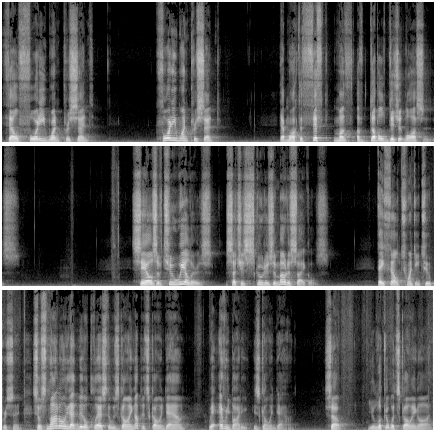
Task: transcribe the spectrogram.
fell 41%. 41%. That marked the fifth month of double digit losses. Sales of two wheelers, such as scooters and motorcycles, they fell 22%. So it's not only that middle class that was going up that's going down, where everybody is going down. So you look at what's going on.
